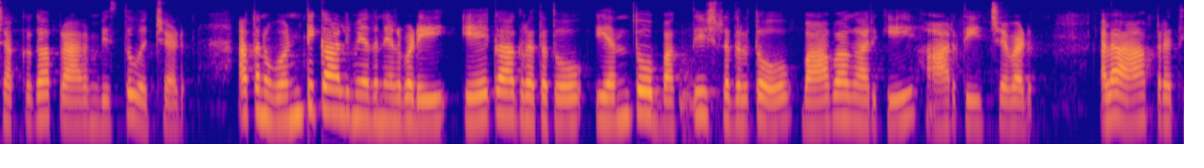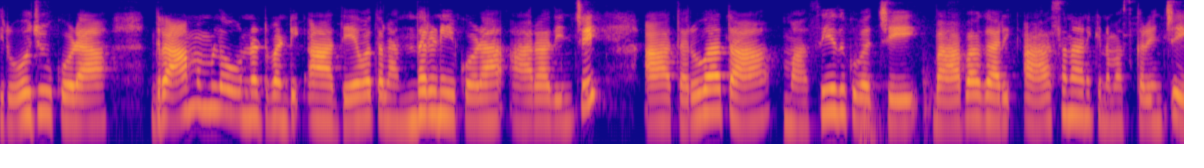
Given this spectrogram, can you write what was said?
చక్కగా ప్రారంభిస్తూ వచ్చాడు. అతను ఒంటి కాలి మీద నిలబడి ఏకాగ్రతతో ఎంతో భక్తి శ్రద్ధలతో బాబాగారికి హారతి ఇచ్చేవాడు. అలా ప్రతిరోజు కూడా గ్రామంలో ఉన్నటువంటి ఆ దేవతలందరినీ కూడా ఆరాధించి ఆ తరువాత మసీదుకు వచ్చి బాబాగారి ఆసనానికి నమస్కరించి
